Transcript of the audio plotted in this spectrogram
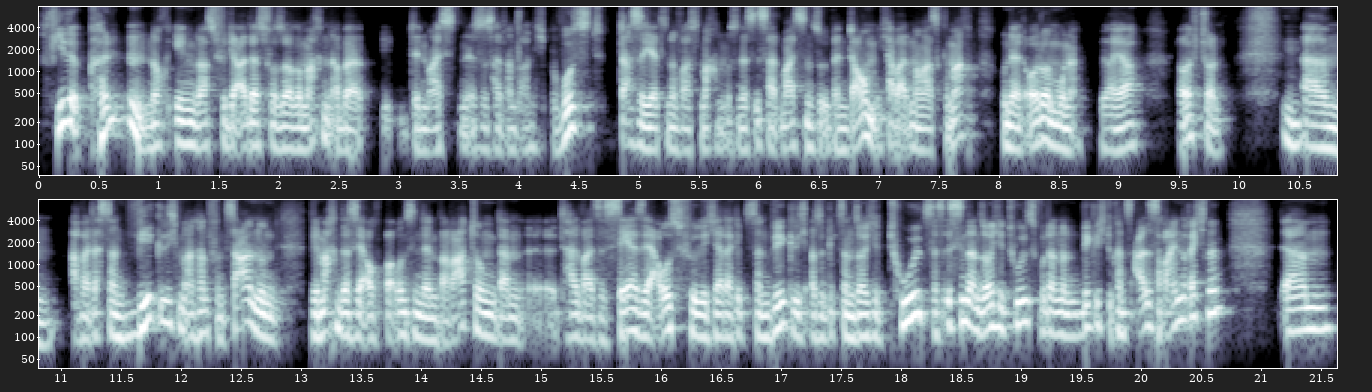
viele könnten noch irgendwas für die Altersvorsorge machen, aber den meisten ist es halt einfach nicht bewusst, dass sie jetzt noch was machen müssen. Das ist halt meistens so über den Daumen. Ich habe halt mal was gemacht, 100 Euro im Monat. Ja, ja, läuft schon. Mhm. Ähm, aber das dann wirklich mal anhand von Zahlen und wir machen das ja auch bei uns in den Beratungen dann äh, teilweise sehr, sehr ausführlich. Ja, da gibt's dann wirklich, also gibt's dann solche Tools, das sind dann solche Tools, wo dann, dann wirklich, du kannst alles reinrechnen. Ähm,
